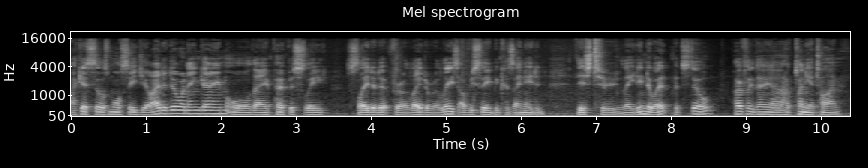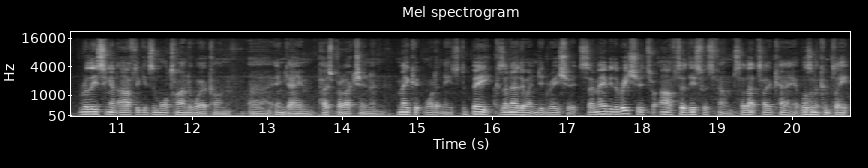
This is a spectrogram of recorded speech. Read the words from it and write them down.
I guess there was more CGI to do on Endgame, or they purposely slated it for a later release, obviously because they needed this to lead into it, but still, hopefully they uh, have plenty of time. Releasing it after gives them more time to work on uh, Endgame post production and make it what it needs to be, because I know they went and did reshoots. So maybe the reshoots were after this was filmed, so that's okay. It wasn't a complete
